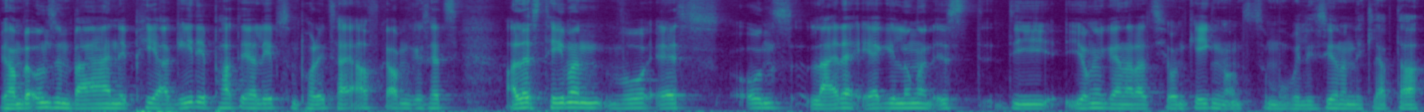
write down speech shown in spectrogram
wir haben bei uns in Bayern eine PAG-Debatte erlebt zum Polizeiaufgabengesetz. Alles Themen, wo es uns leider eher gelungen ist, die junge Generation gegen uns zu mobilisieren. Und ich glaube, da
